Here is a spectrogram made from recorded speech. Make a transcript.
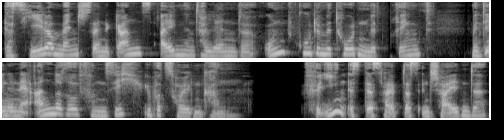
dass jeder Mensch seine ganz eigenen Talente und gute Methoden mitbringt, mit denen er andere von sich überzeugen kann. Für ihn ist deshalb das Entscheidende,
